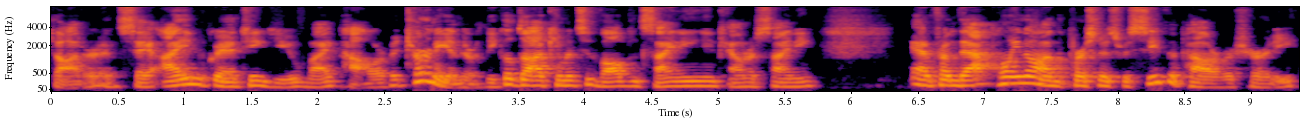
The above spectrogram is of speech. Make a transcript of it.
daughter, and say, I am granting you my power of attorney. And there are legal documents involved in signing and countersigning. And from that point on, the person who's received the power of attorney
